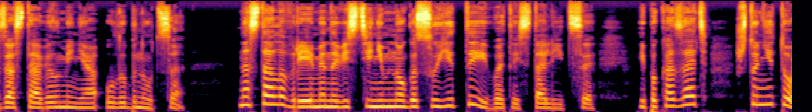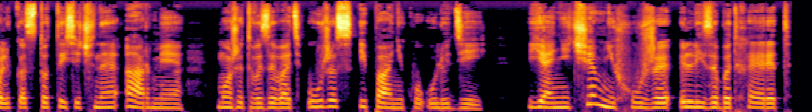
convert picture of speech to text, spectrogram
заставил меня улыбнуться. Настало время навести немного суеты в этой столице и показать, что не только стотысячная армия может вызывать ужас и панику у людей. Я ничем не хуже Элизабет Хэррит,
